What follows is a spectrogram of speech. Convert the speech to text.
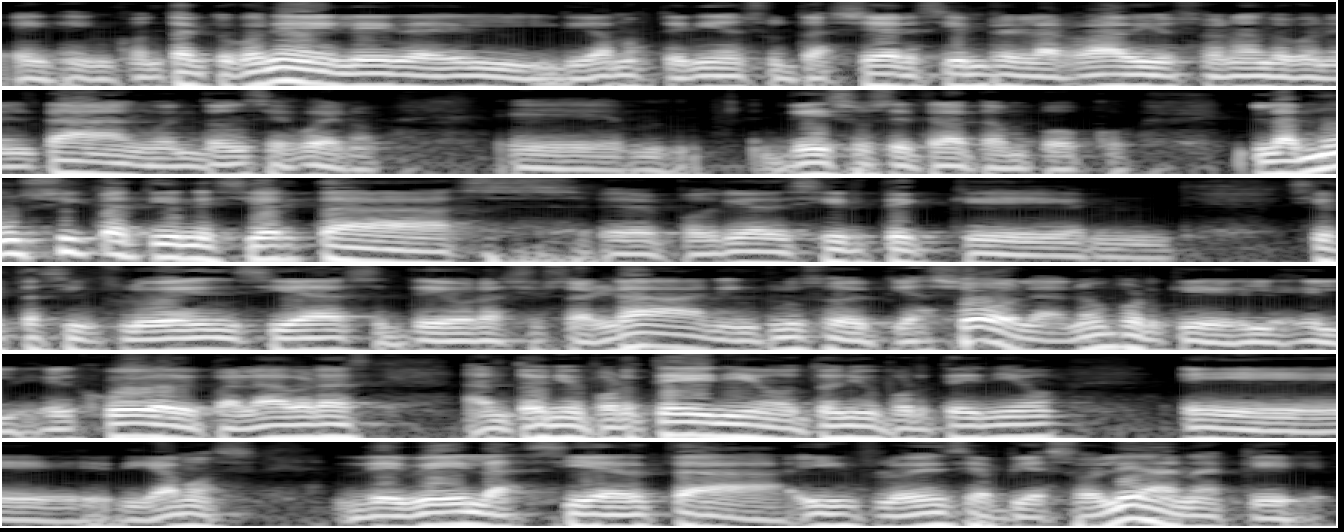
en, contacto con él, él, digamos tenía en su taller siempre la radio sonando con el tango entonces bueno eh, de eso se trata un poco. La música tiene ciertas podría decirte que ciertas influencias de Horacio Salgán, incluso de Piazzolla, ¿no? Porque el, juego de palabras Antonio Porteño, Antonio Porteño, eh, digamos, devela cierta influencia piazzoleana que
